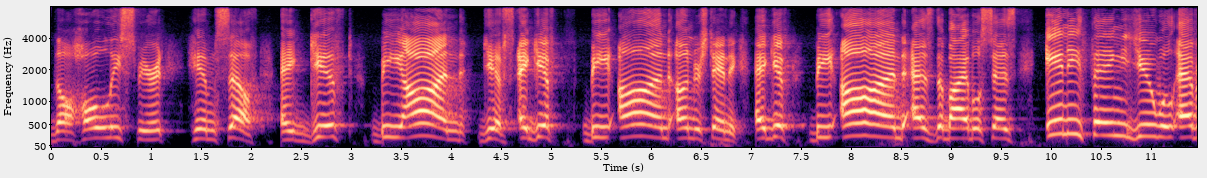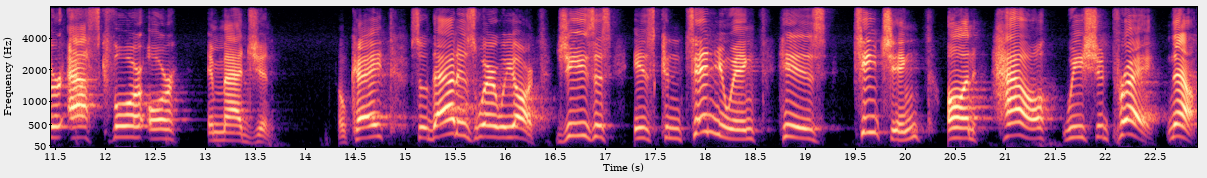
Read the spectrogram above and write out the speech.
the Holy Spirit Himself, a gift beyond gifts, a gift beyond understanding, a gift beyond, as the Bible says, anything you will ever ask for or imagine. Okay? So that is where we are. Jesus is continuing his teaching on how we should pray. Now,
